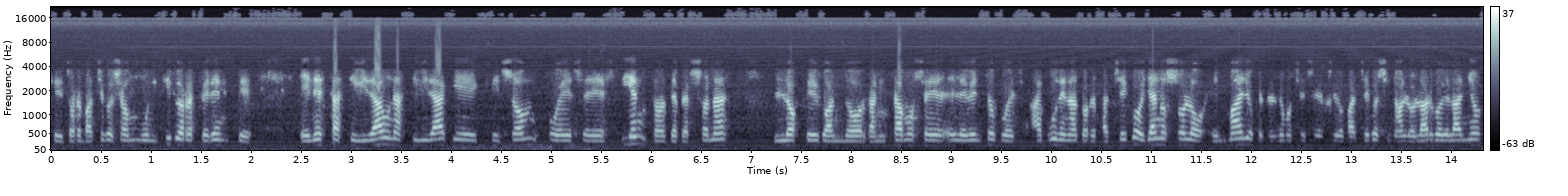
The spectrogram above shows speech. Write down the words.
que Torre Pacheco sea un municipio referente en esta actividad, una actividad que, que son pues eh, cientos de personas los que cuando organizamos el evento pues acuden a Torre Pacheco, ya no solo en mayo que tenemos ese Geo Pacheco, sino a lo largo del año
